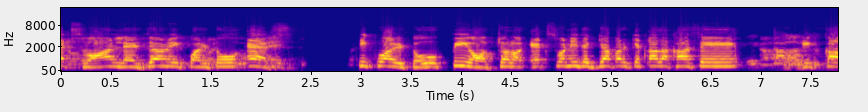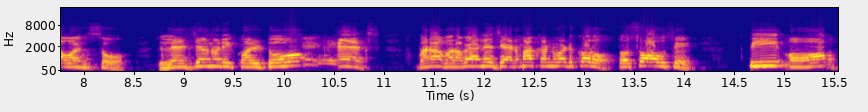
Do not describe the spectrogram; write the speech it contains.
X one less equal to X equal to P of ચલો એક્સ વનની જગ્યા પર કેટલા લખાશે? એકાવનસો. Less or equal to X બરાબર, હવે આને ઝેડમાં કન્વર્ટ કરો, તો શું આવશે? P of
